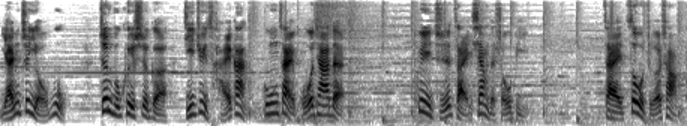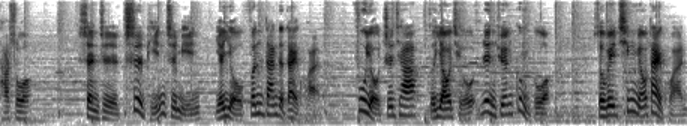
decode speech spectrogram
言之有物，真不愧是个极具才干、功在国家的退职宰相的手笔。在奏折上，他说：“甚至赤贫之民也有分担的贷款，富有之家则要求认捐更多。所谓青苗贷款，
